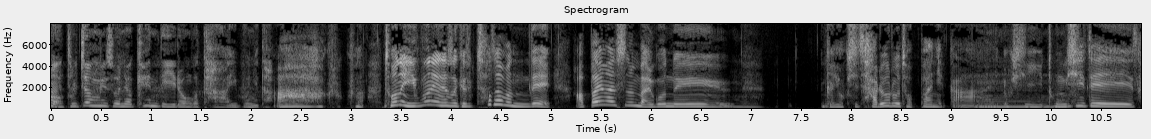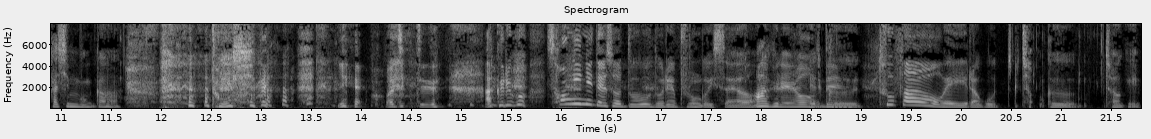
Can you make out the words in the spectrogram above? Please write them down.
네, 들장미 소녀 캔디 이런 거 다 이분이 다. 아, 그렇구나. 저는 이분에 대해서 계속 찾아봤는데, 아빠의 말씀 말고는, 음. 그러니까 역시 자료로 접하니까, 음. 역시 동시대에 사신 분과, 예, 어쨌든. 아, 그리고 성인이 돼서도 노래 부른 거 있어요. 아, 그래요? 예, 그, Away라고, 저, 그, 저기,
